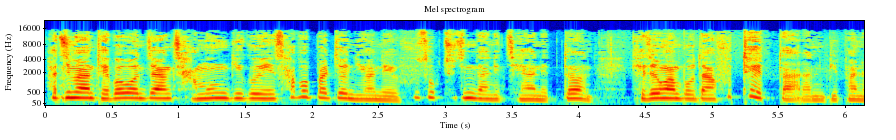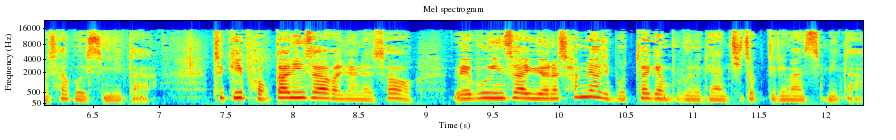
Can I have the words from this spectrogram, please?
하지만 대법원장 자문기구인 사법발전위원회 후속 추진단이 제안했던 개정안보다 후퇴했다라는 비판을 사고 있습니다. 특히 법관 인사와 관련해서 외부 인사위원을 참여하지 못하게 한 부분에 대한 지적들이 많습니다.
